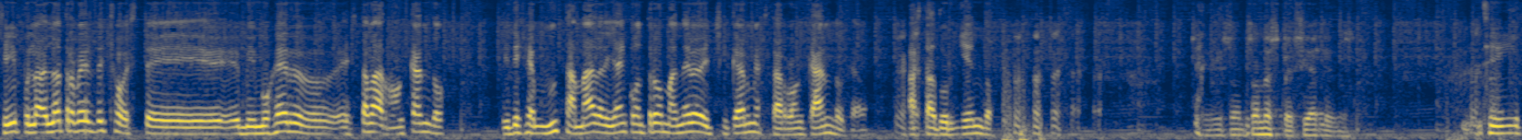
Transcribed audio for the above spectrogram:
Sí, pues la, la otra vez, de hecho, este, mi mujer estaba roncando y dije, puta madre, ya encontró manera de chicarme hasta roncando, cabrón, hasta durmiendo. sí, son, son especiales. ¿no? Sí,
